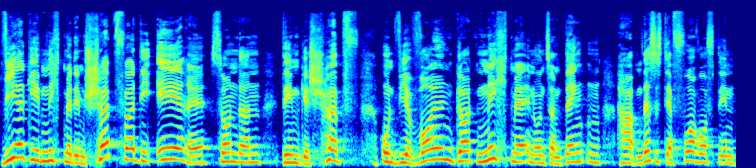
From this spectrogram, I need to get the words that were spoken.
Wir geben nicht mehr dem Schöpfer die Ehre, sondern dem Geschöpf. Und wir wollen Gott nicht mehr in unserem Denken haben. Das ist der Vorwurf, den,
